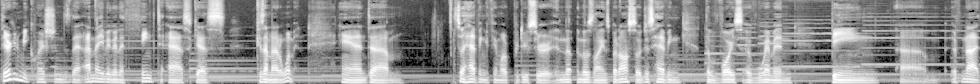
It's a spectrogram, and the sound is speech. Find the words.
there are going to be questions that I'm not even going to think to ask guests because I'm not a woman, and um, so having a female producer in, th- in those lines, but also just having the voice of women being, um, if not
